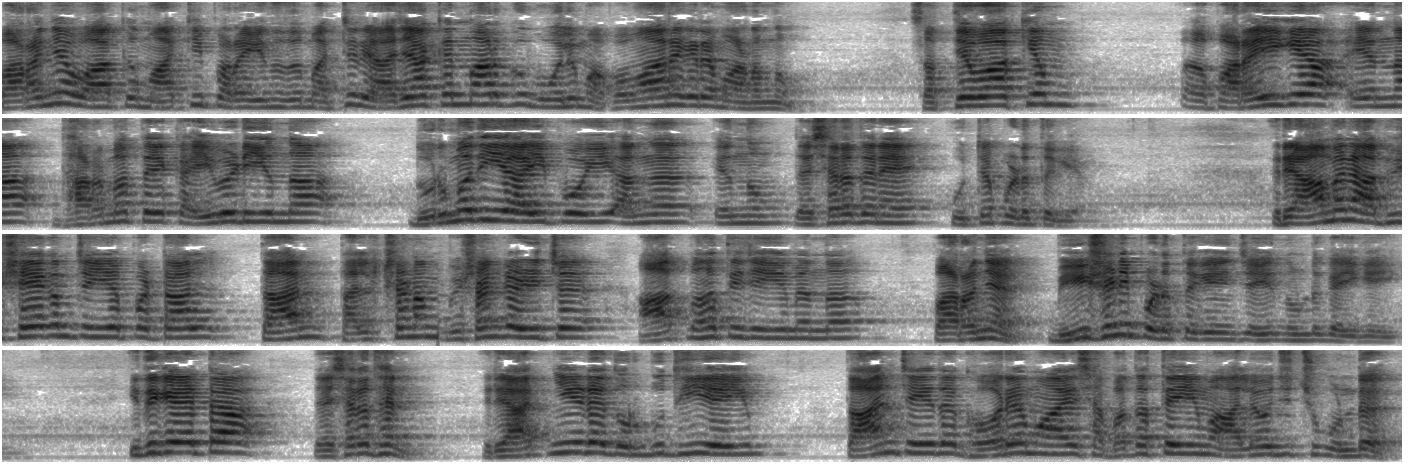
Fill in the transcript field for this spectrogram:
പറഞ്ഞ വാക്ക് മാറ്റി പറയുന്നത് മറ്റ് രാജാക്കന്മാർക്ക് പോലും അപമാനകരമാണെന്നും സത്യവാക്യം പറയുക എന്ന ധർമ്മത്തെ കൈവെടിയുന്ന ദുർമതിയായിപ്പോയി അങ്ങ് എന്നും ദശരഥനെ കുറ്റപ്പെടുത്തുകയാണ്. രാമൻ അഭിഷേകം ചെയ്യപ്പെട്ടാൽ താൻ തൽക്ഷണം വിഷം കഴിച്ച് ആത്മഹത്യ ചെയ്യുമെന്ന് പറഞ്ഞ് ഭീഷണിപ്പെടുത്തുകയും ചെയ്യുന്നുണ്ട് കൈകൈ. ഇത് കേട്ട ദശരഥൻ രാജ്ഞിയുടെ ദുർബുദ്ധിയെയും താൻ ചെയ്ത ഘോരമായ ശപഥത്തെയും ആലോചിച്ചുകൊണ്ട്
